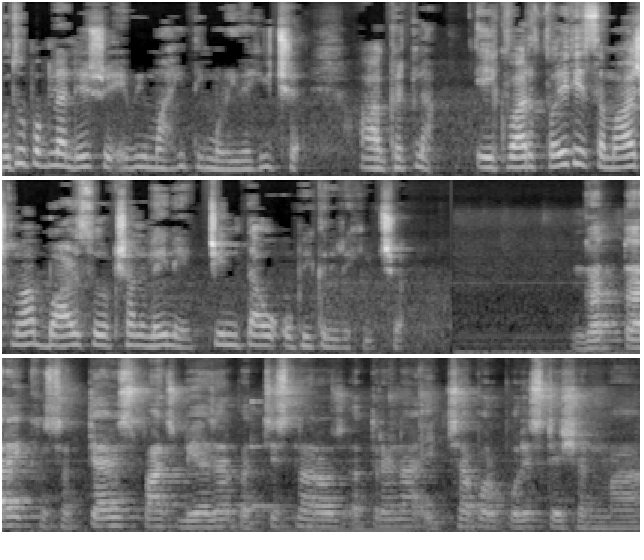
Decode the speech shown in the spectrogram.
વધુ પગલાં લેશે એવી માહિતી મળી રહી છે. આ ઘટના એકવાર ફરીથી સમાજમાં બાળ સુરક્ષાને લઈને ચિંતાઓ ઊભી કરી રહી છે. ગત તારીખ સત્યાવીસ પાંચ બે હજાર પચીસના રોજ અત્રેના ઈચ્છાપુર પોલીસ સ્ટેશનમાં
